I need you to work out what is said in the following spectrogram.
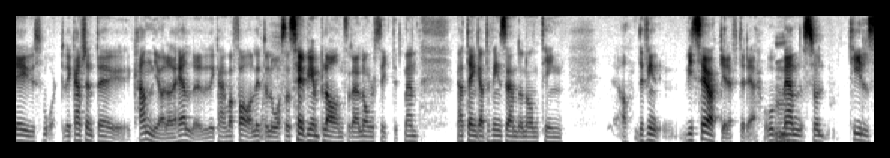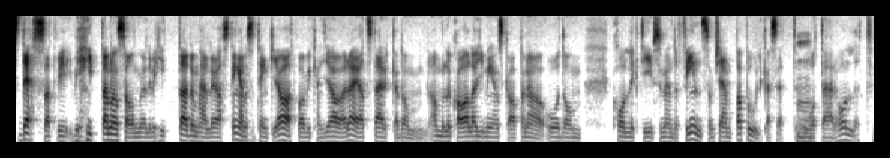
det är ju svårt. Det kanske inte kan göra det heller. Det kan vara farligt att låsa sig vid en plan sådär långsiktigt. Men, men jag tänker att det finns ändå någonting. Ja, det fin- vi söker efter det. Och, mm. Men så tills dess att vi, vi hittar någon sån eller vi hittar de här lösningarna så tänker jag att vad vi kan göra är att stärka de, de lokala gemenskaperna och de kollektiv som ändå finns som kämpar på olika sätt mm. åt det här hållet.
